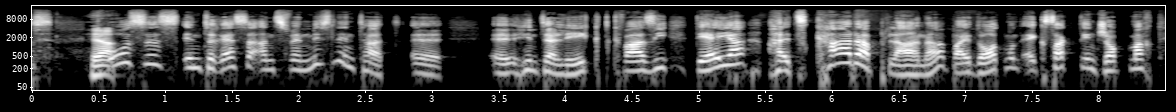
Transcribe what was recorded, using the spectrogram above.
großes. Ja. großes Interesse an Sven Mislintat äh, äh, hinterlegt quasi, der ja als Kaderplaner bei Dortmund exakt den Job macht,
